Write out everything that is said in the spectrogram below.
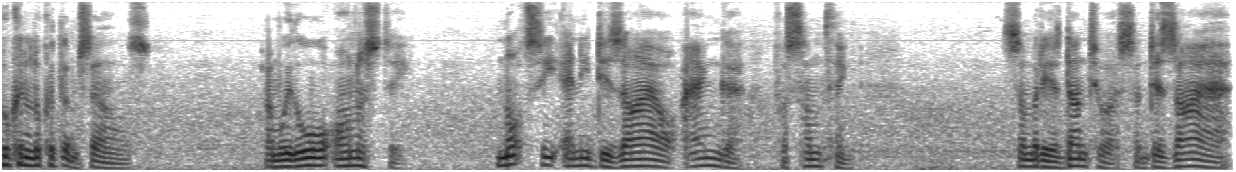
Who can look at themselves and with all honesty not see any desire or anger for something somebody has done to us and desire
